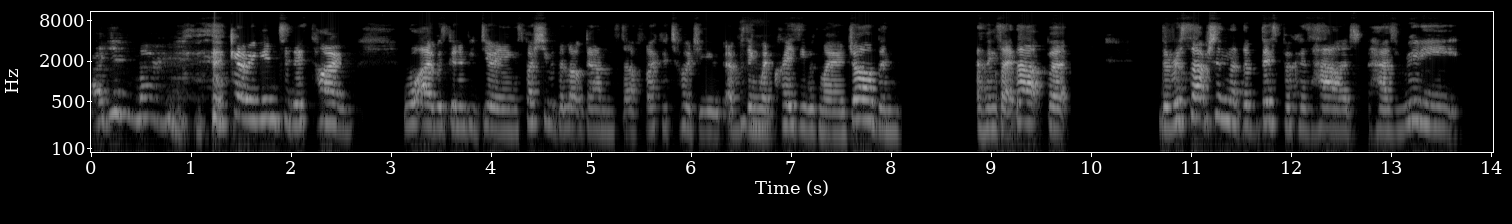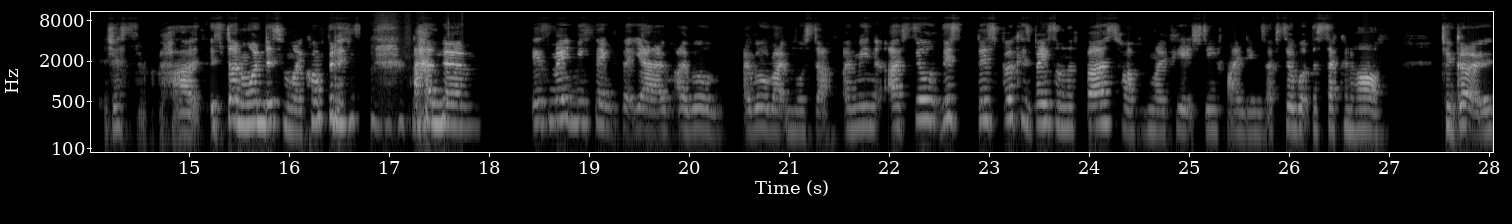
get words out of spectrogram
I didn't know going into this time what I was going to be doing, especially with the lockdown and stuff. Like I told you, everything mm-hmm. went crazy with my own job and and things like that. But the reception that the, this book has had has really just uh, it's done wonders for my confidence, and um, it's made me think that yeah, I, I, will I will write more stuff. I mean, I've still this this book is based on the first half of my PhD findings. I've still got the second half to go.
